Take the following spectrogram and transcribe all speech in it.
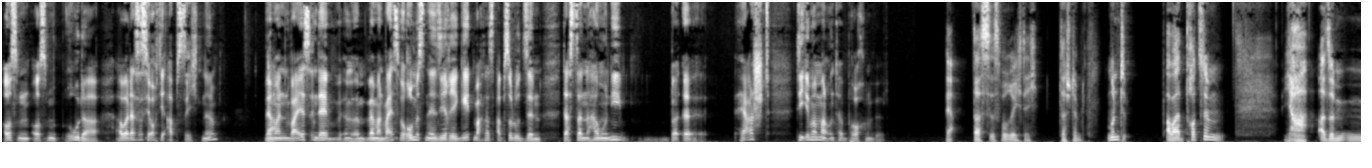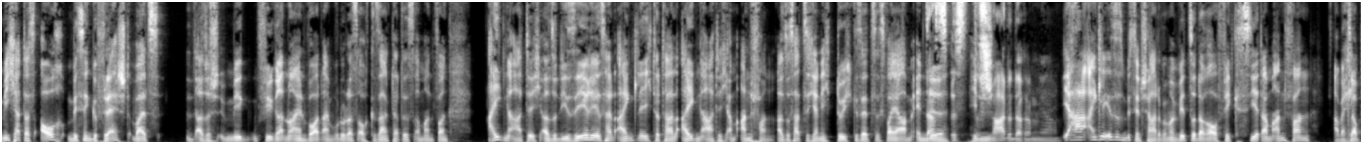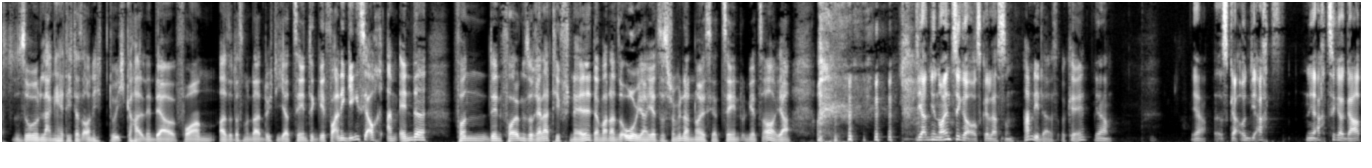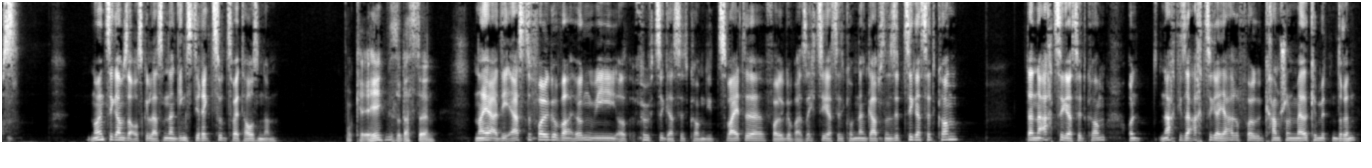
aus dem, aus dem Ruder. Aber das ist ja auch die Absicht, ne? Wenn ja. man weiß, in der, wenn man weiß, worum es in der Serie geht, macht das absolut Sinn, dass dann eine Harmonie äh, herrscht, die immer mal unterbrochen wird. Ja, das ist wohl richtig. Das stimmt. Und aber trotzdem ja, also mich hat das auch ein bisschen geflasht, weil es, also mir fiel gerade nur ein Wort ein, wo du das auch gesagt hattest am Anfang. Eigenartig. Also die Serie ist halt eigentlich total eigenartig am Anfang. Also es hat sich ja nicht durchgesetzt. Es war ja am Ende. Das ist hin das Schade daran, ja. Ja, eigentlich ist es ein bisschen schade, weil man wird so darauf fixiert am Anfang. Aber ich glaube, so lange hätte ich das auch nicht durchgehalten in der Form. Also, dass man da durch die Jahrzehnte geht. Vor allen Dingen ging es ja auch am Ende von den Folgen so relativ schnell. Da war dann so, oh ja, jetzt ist schon wieder ein neues Jahrzehnt und jetzt, oh ja. die haben die 90er ausgelassen. Haben die das? Okay. Ja. Ja, es gab, und die 8, nee, 80er gab's. 90er haben sie ausgelassen, dann ging's direkt zu 2000ern. Okay, wieso das denn? Naja, die erste Folge war irgendwie 50er Sitcom, die zweite Folge war 60er Sitcom, dann gab's eine 70er Sitcom, dann eine 80er Sitcom und nach dieser 80er Jahre Folge kam schon Malcolm mittendrin.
